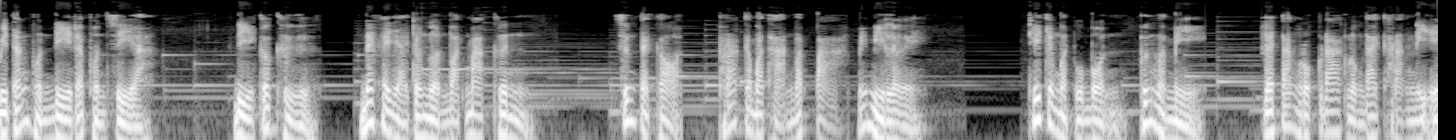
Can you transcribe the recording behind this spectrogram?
มีทั้งผลดีและผลเสีย ดีก็คือ ได้ขยายจำนวนวัดมากขึ้น ซึ่งแต่ก่อนพระกรรมฐานวัดป่าไม่มีเลย ที่จังหวัดอุบลเพิ่งมามี และตั้งรกรากลงได้ครั้งนี้เอ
